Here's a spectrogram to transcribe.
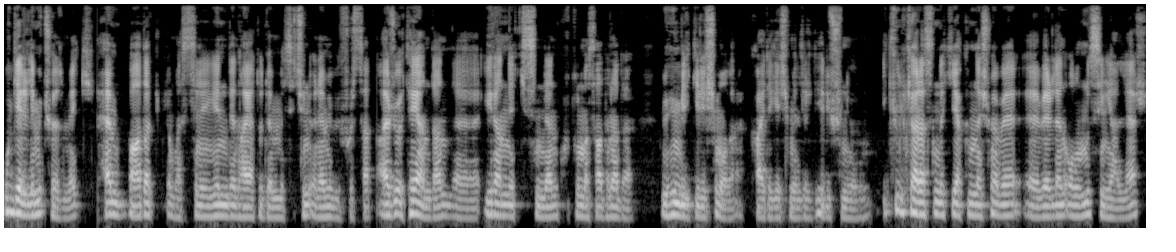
Bu gerilimi çözmek hem Bağdat diplomasisinin yeniden hayata dönmesi için önemli bir fırsat. Ayrıca öte yandan e, İran'ın etkisinden kurtulması adına da mühim bir girişim olarak kayda geçmelidir diye düşünüyorum. İki ülke arasındaki yakınlaşma ve e, verilen olumlu sinyaller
